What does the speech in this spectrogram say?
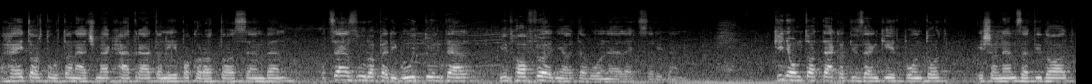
a helytartó tanács meghátrált a népakarattal szemben, a cenzúra pedig úgy tűnt el, mintha a föld nyelte volna el egyszeriben. Kinyomtatták a 12 pontot és a nemzeti dalt,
